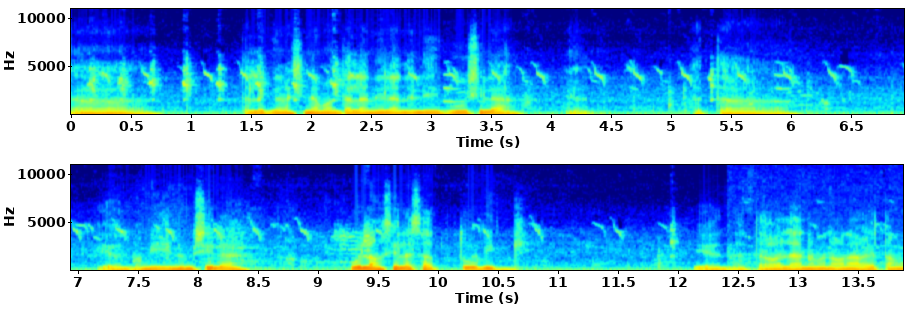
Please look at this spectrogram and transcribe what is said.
ah talagang sinamantala nila naligo sila. Yan. at ah, yun umiinom sila. Kulang sila sa tubig. Yan at ah, wala naman ako nakitang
